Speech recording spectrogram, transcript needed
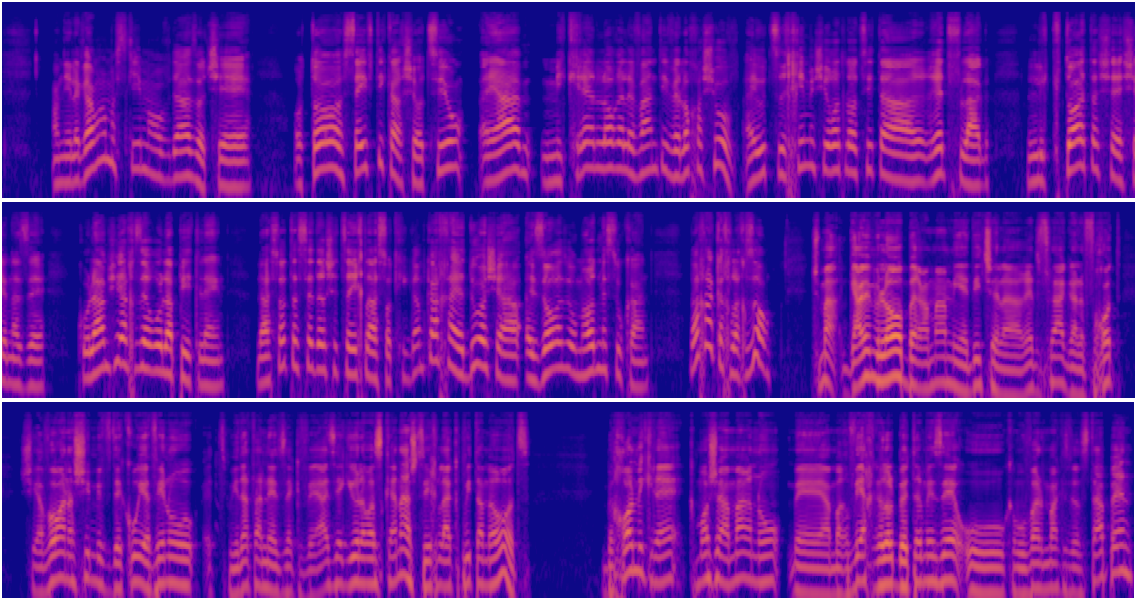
אני לגמרי מסכים עם העובדה הזאת שאותו safety car שהוציאו היה מקרה לא רלוונטי ולא חשוב. היו צריכים ישירות להוציא את ה red flag, לקטוע את ה session הזה, כולם שיחזרו ל pit lane, לעשות את הסדר שצריך לעשות, כי גם ככה ידוע שהאזור הזה הוא מאוד מסוכן, ואחר כך לחזור. תשמע, גם אם לא ברמה המיידית של ה red flag, לפחות שיבואו אנשים, יבדקו, יבינו את מידת הנזק, ואז יגיעו למסקנה שצריך להקפיא את המרוץ. בכל מקרה, כמו שאמרנו, אה, המרוויח הגדול ביותר מזה הוא כמובן מקס ורסטאפן,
